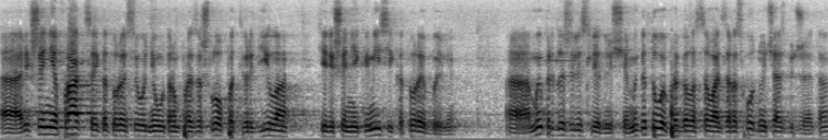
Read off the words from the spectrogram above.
Э, Решение фракции, которое сегодня утром произошло, подтвердило те решения комиссий, которые были. Э, Мы предложили следующее. Мы готовы проголосовать за расходную часть бюджета.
